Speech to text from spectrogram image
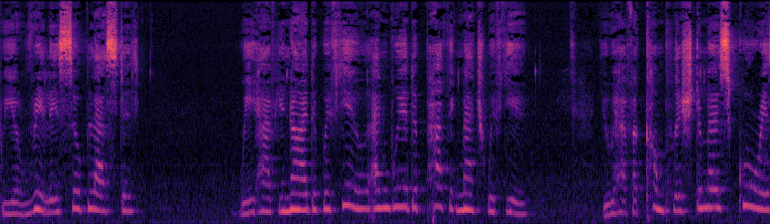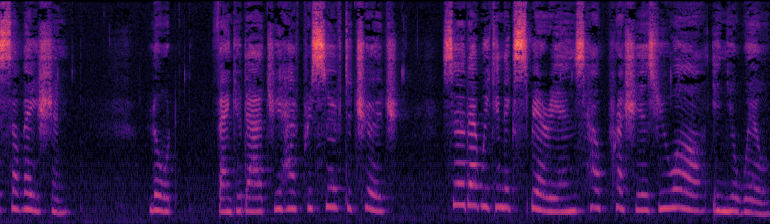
We are really so blessed. We have united with you, and we're the perfect match with you. You have accomplished the most glorious salvation. Lord, thank you that you have preserved the church so that we can experience how precious you are in your will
